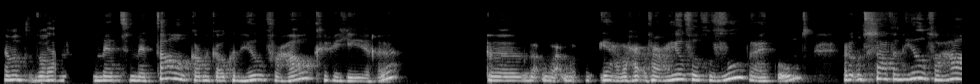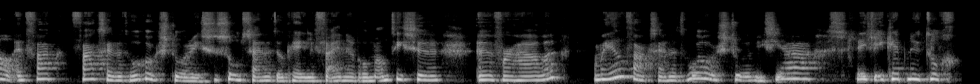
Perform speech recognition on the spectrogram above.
Ja, want, want ja. Met, met taal kan ik ook een heel verhaal creëren uh, waar, ja, waar, waar, heel veel gevoel bij komt. Maar er ontstaat een heel verhaal. En vaak, vaak zijn het horrorstories. Soms zijn het ook hele fijne romantische uh, verhalen. Maar heel vaak zijn het horrorstories. Ja, weet je, ik heb nu toch,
